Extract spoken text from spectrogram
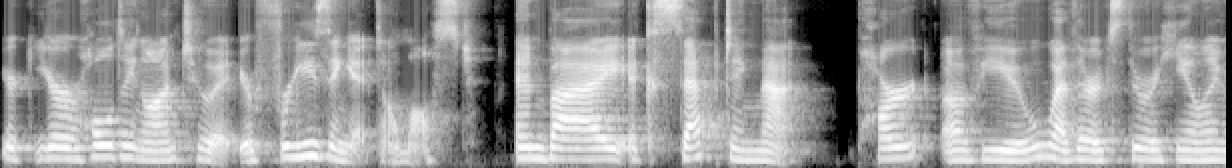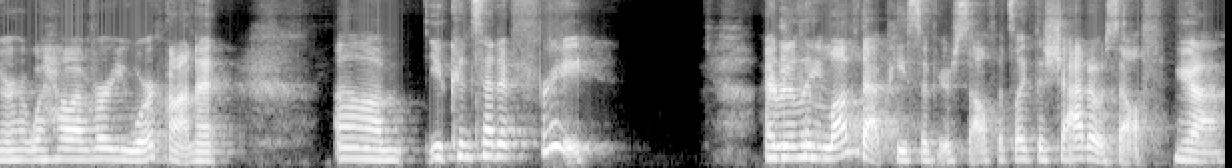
you're, you're holding on to it, you're freezing it almost. And by accepting that part of you, whether it's through a healing or however you work on it, um, you can set it free. I really love that piece of yourself. It's like the shadow self. Yeah.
